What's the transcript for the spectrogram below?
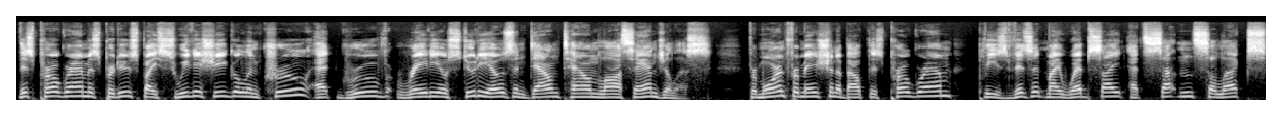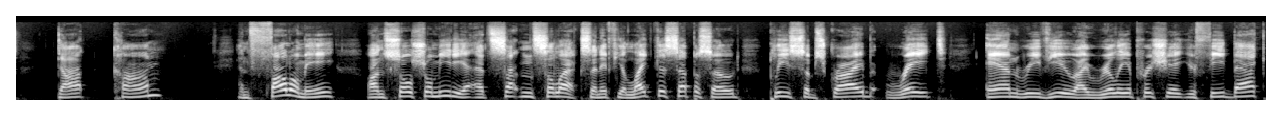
This program is produced by Swedish Egil and crew at Groove Radio Studios in downtown Los Angeles. For more information about this program, please visit my website at suttonselects.com and follow me on social media at Sutton Selects. And if you like this episode, please subscribe, rate, and review. I really appreciate your feedback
